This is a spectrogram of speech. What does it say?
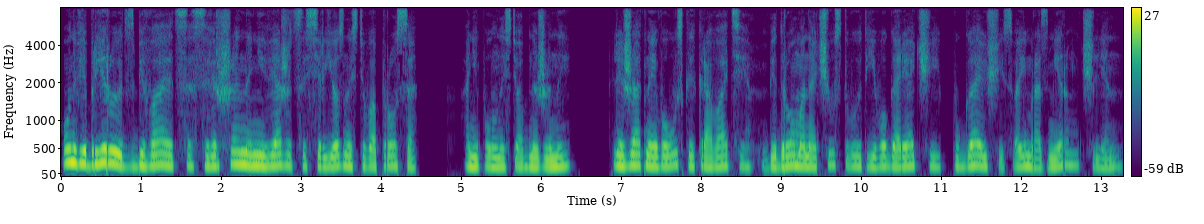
Он вибрирует, сбивается, совершенно не вяжется с серьезностью вопроса. Они полностью обнажены, лежат на его узкой кровати, бедром она чувствует его горячий, пугающий своим размером член.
